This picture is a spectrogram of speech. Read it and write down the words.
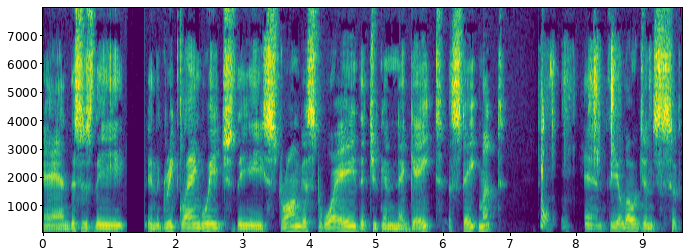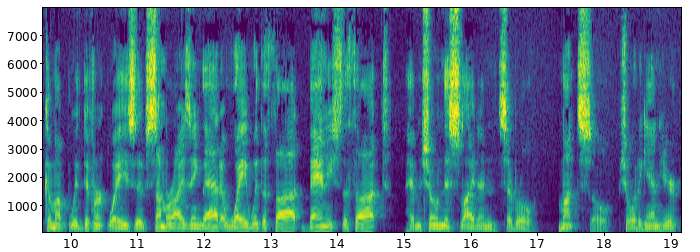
And this is the, in the Greek language, the strongest way that you can negate a statement. And theologians have come up with different ways of summarizing that away with the thought, banish the thought. I haven't shown this slide in several months, so show it again here.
